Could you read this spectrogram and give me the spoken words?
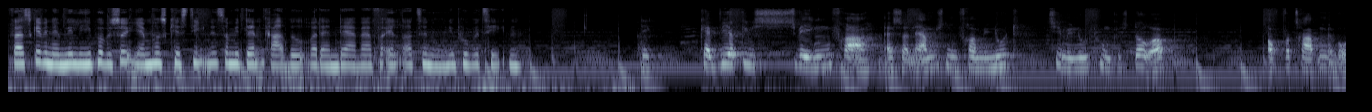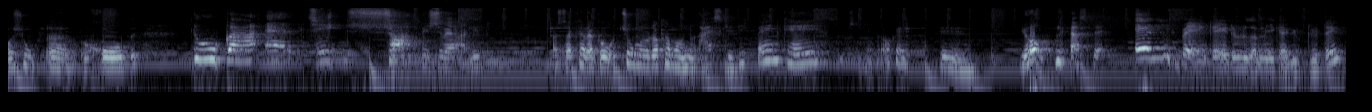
Først skal vi nemlig lige på besøg hjemme hos Kirstine, som i den grad ved, hvordan det er at være forældre til nogen i puberteten. Det kan virkelig svinge fra, altså nærmest fra minut til minut. Hun kan stå op, op for trappen af vores hus og råbe, du gør alting så besværligt. Og så kan der gå to minutter, kommer hun ud, ej, skal vi ikke bage en kage? Så tænker jeg, okay, øh, jo, lad os da endelig bage en kage, det lyder mega hyggeligt, ikke?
